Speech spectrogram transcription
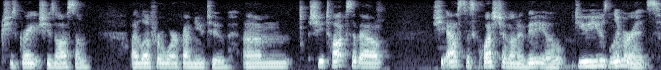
she's great. She's awesome. I love her work on YouTube. Um, she talks about. She asked this question on a video: Do you use limerence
